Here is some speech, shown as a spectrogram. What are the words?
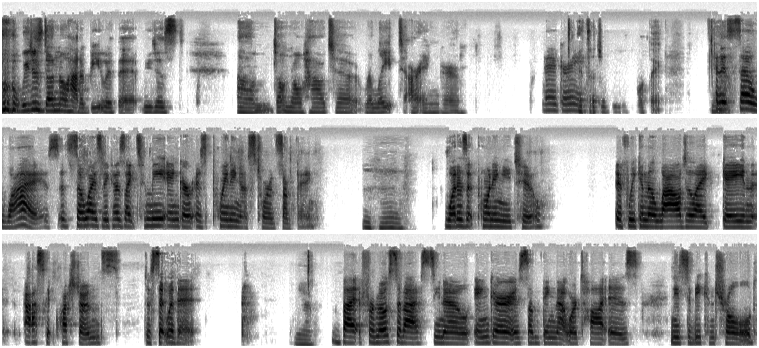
we just don't know how to be with it. We just um, don't know how to relate to our anger. I agree. It's such a beautiful thing. Yeah. And it's so wise. It's so wise because, like, to me, anger is pointing us towards something. Mm-hmm. What is it pointing you to? If we can allow to, like, gain, ask it questions, to sit with it. Yeah. But for most of us, you know, anger is something that we're taught is needs to be controlled.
